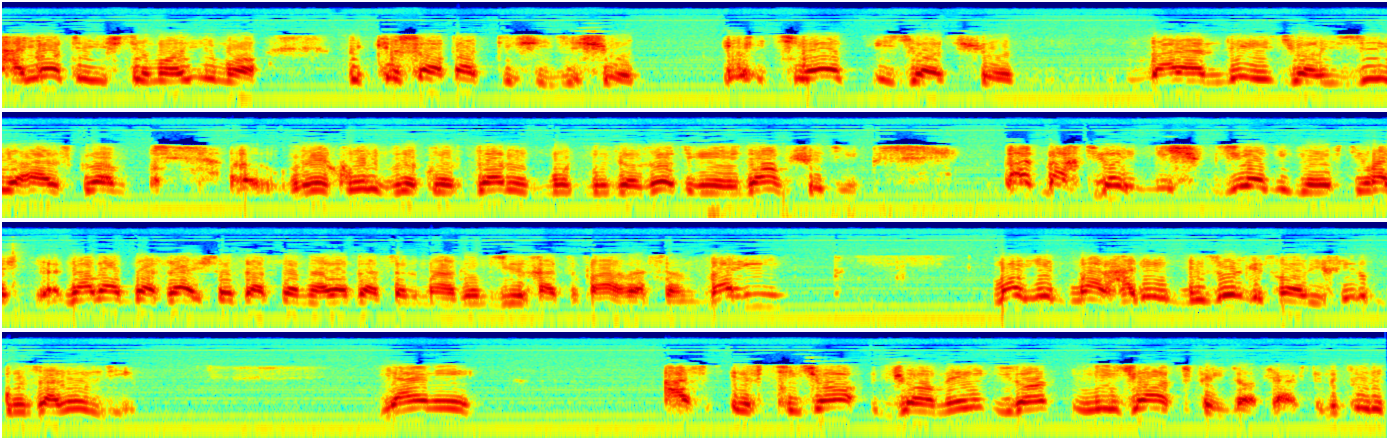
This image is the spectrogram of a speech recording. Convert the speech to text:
حیات اجتماعی ما به کسافت کشیده شد. اعتیاد ایجاد شد. برنده جایزه ارز کنم رکورد رکورددار مجازات اعدام شدیم. بعد وقتی های بیش زیادی گرفتیم. 90 درصد 80 درصد 90 درصد مردم زیر خط فقر هستن. ولی ما یک مرحله بزرگ تاریخی رو گذروندیم. یعنی از ارتجاع جامعه ایران نجات پیدا کرده. به طور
